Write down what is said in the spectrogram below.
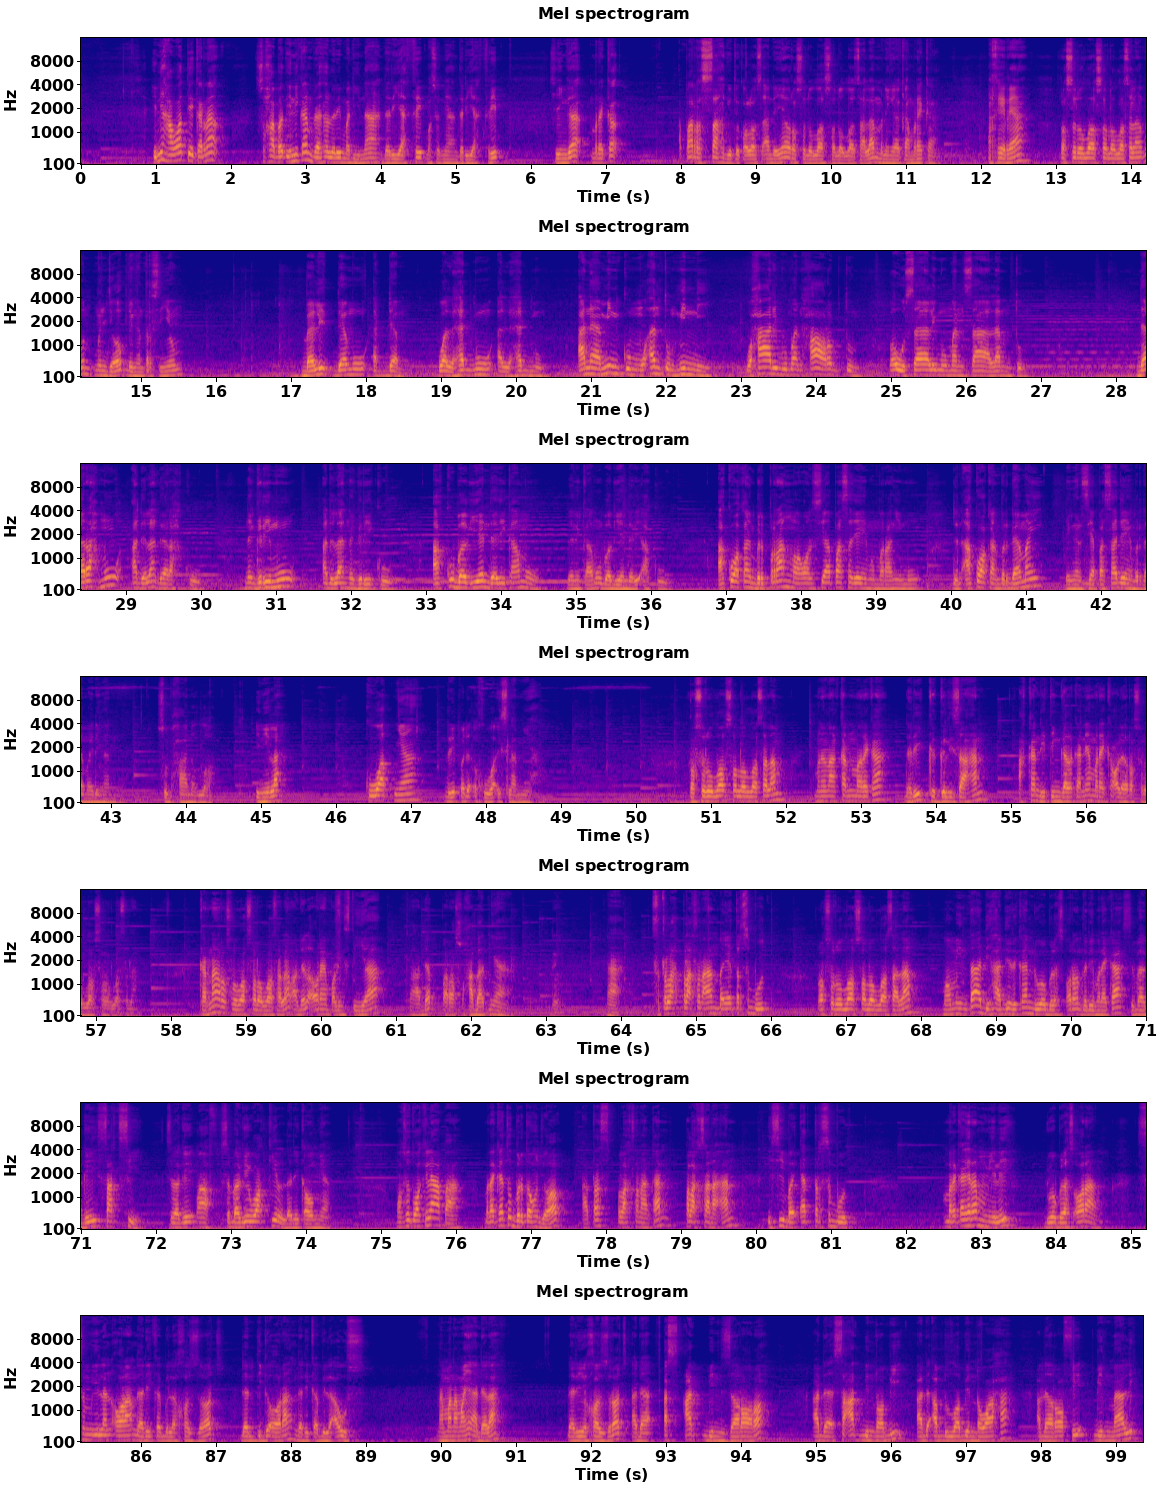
Ini khawatir karena sahabat ini kan berasal dari Madinah, dari Yathrib maksudnya, dari Yathrib. Sehingga mereka apa resah gitu kalau seandainya Rasulullah SAW meninggalkan mereka. Akhirnya Rasulullah SAW pun menjawab dengan tersenyum, Balid damu ad-dam, wal hadmu al hadmu, ana minkum wa antum minni, wa haribu man harabtum, wa usalimu man salamtum. Darahmu adalah darahku, negerimu adalah negeriku. Aku bagian dari kamu, dan kamu bagian dari aku. Aku akan berperang melawan siapa saja yang memerangimu, dan aku akan berdamai dengan siapa saja yang berdamai denganmu. Subhanallah. Inilah kuatnya daripada ukhuwah Islamiyah. Rasulullah SAW menenangkan mereka dari kegelisahan akan ditinggalkannya mereka oleh Rasulullah SAW. Karena Rasulullah SAW adalah orang yang paling setia terhadap para sahabatnya. Gitu. Nah, setelah pelaksanaan bayat tersebut, Rasulullah SAW meminta dihadirkan 12 orang dari mereka sebagai saksi, sebagai maaf, sebagai wakil dari kaumnya. Maksud wakilnya apa? Mereka itu bertanggung jawab atas pelaksanakan pelaksanaan isi bayat tersebut. Mereka kira memilih 12 orang, 9 orang dari kabilah Khazraj dan tiga orang dari kabilah Aus. Nama-namanya adalah dari Khazraj ada As'ad bin Zararah, ada Sa'ad bin Rabi, ada Abdullah bin Rawaha, ada Rafi bin Malik,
